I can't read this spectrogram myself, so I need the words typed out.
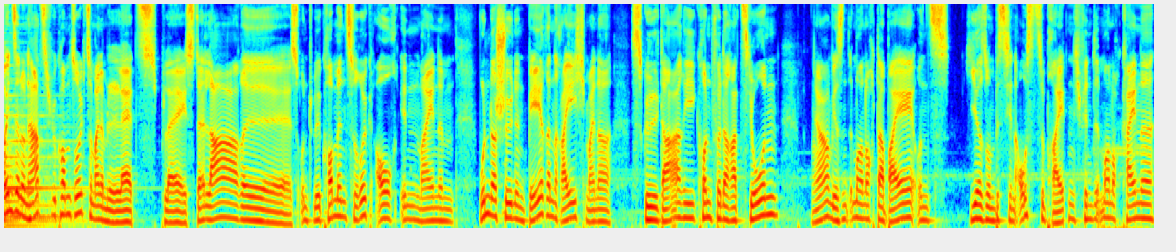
Moinsen und herzlich willkommen zurück zu meinem Let's Play Stellaris und willkommen zurück auch in meinem wunderschönen Bärenreich meiner Skyldari-Konföderation. Ja, wir sind immer noch dabei, uns hier so ein bisschen auszubreiten. Ich finde immer noch keine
